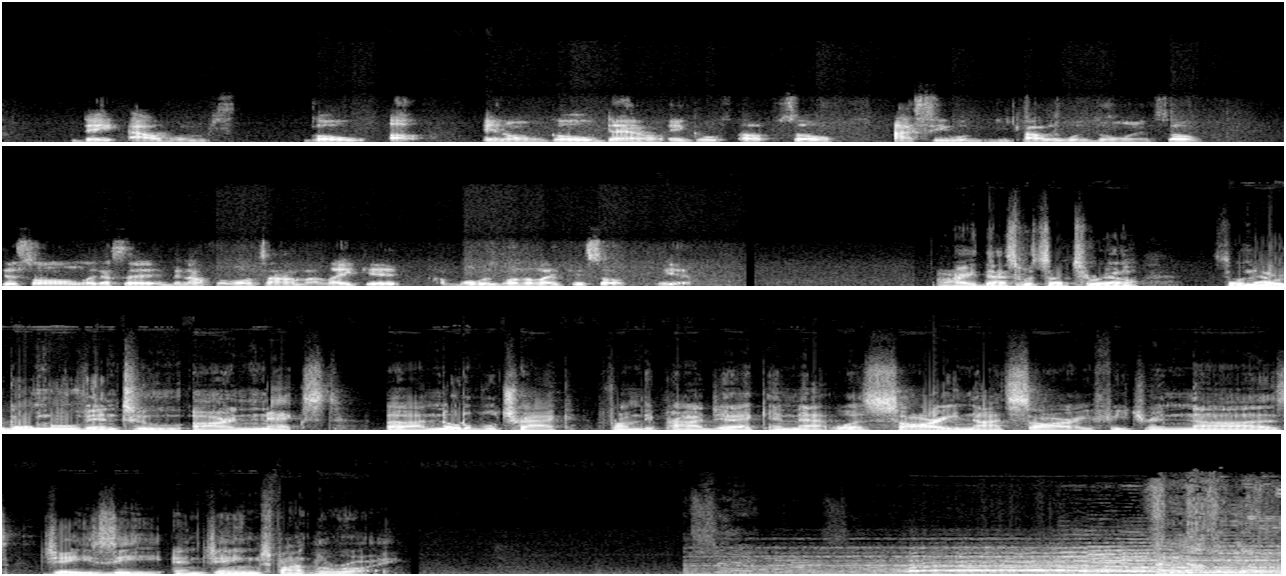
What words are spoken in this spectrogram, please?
they albums go up. It don't go down, it goes up. So I see what G Khaled was doing. So this song, like I said, it's been out for a long time. I like it. I'm always gonna like it. So yeah. All right, that's what's up, Terrell. So now we're gonna move into our next uh, notable track from the project, and that was Sorry Not Sorry featuring Nas, Jay Z, and James Fauntleroy. Another one.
